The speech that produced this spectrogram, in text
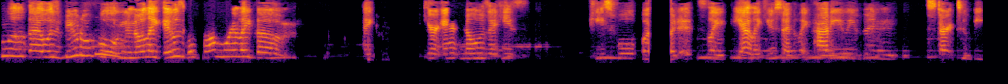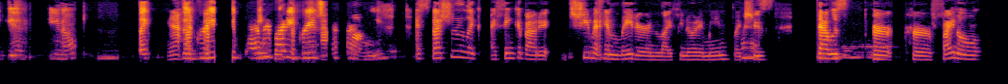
well that was beautiful you know like it was it felt more like um like your aunt knows that he's peaceful but, but it's like yeah like you said like how do you even start to begin you know Yeah, the grief everybody grieves differently especially like I think about it. She met him later in life. You know what I mean? Like Mhm. she's that was her her final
